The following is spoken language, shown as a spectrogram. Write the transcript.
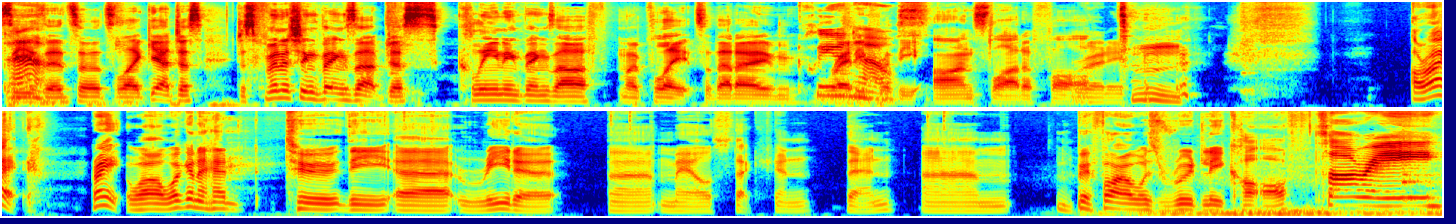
Damn. season. So it's like, yeah, just just finishing things up, just cleaning things off my plate so that I'm Cleaning ready for the onslaught of fall. Ready. Hmm. All right. Great. Well, we're going to head to the uh, reader uh, mail section then. Um, before I was rudely cut off. Sorry.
